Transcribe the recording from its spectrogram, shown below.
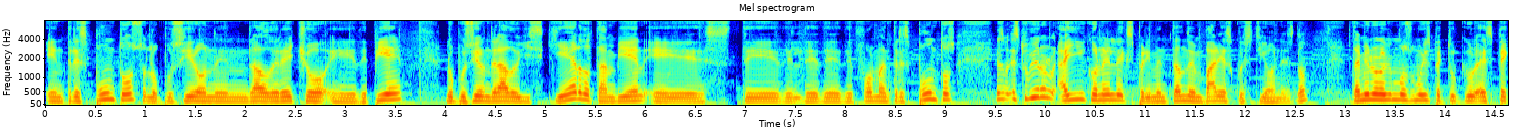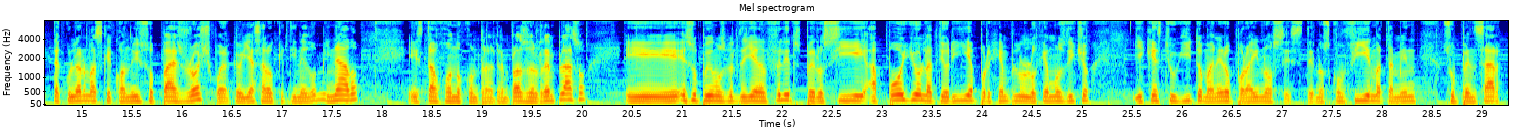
en tres puntos, lo pusieron en lado derecho de pie, lo pusieron del lado izquierdo también, este, de, forma en tres puntos. Estuvieron ahí con él experimentando en varias cuestiones, ¿no? También no lo vimos muy espectacular más que cuando hizo Pass Rush, porque ya es algo que tiene dominado. Está jugando contra el reemplazo del reemplazo. Eh, eso pudimos ver de Jalen Phillips, pero sí apoyo la teoría, por ejemplo, lo que hemos dicho, y que este Huguito Manero por ahí nos, este, nos confirma también su pensar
